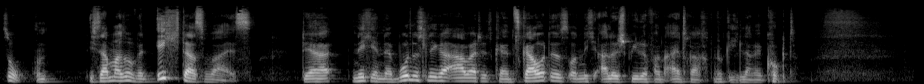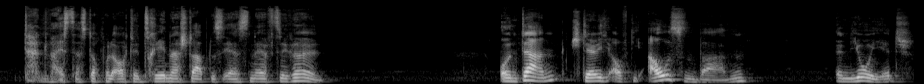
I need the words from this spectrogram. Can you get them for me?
So, und ich sag mal so, wenn ich das weiß, der nicht in der Bundesliga arbeitet, kein Scout ist und nicht alle Spiele von Eintracht wirklich lange guckt, dann weiß das doch wohl auch der Trainerstab des ersten FC Köln. Und dann stelle ich auf die Außenbahnen in Jojic,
